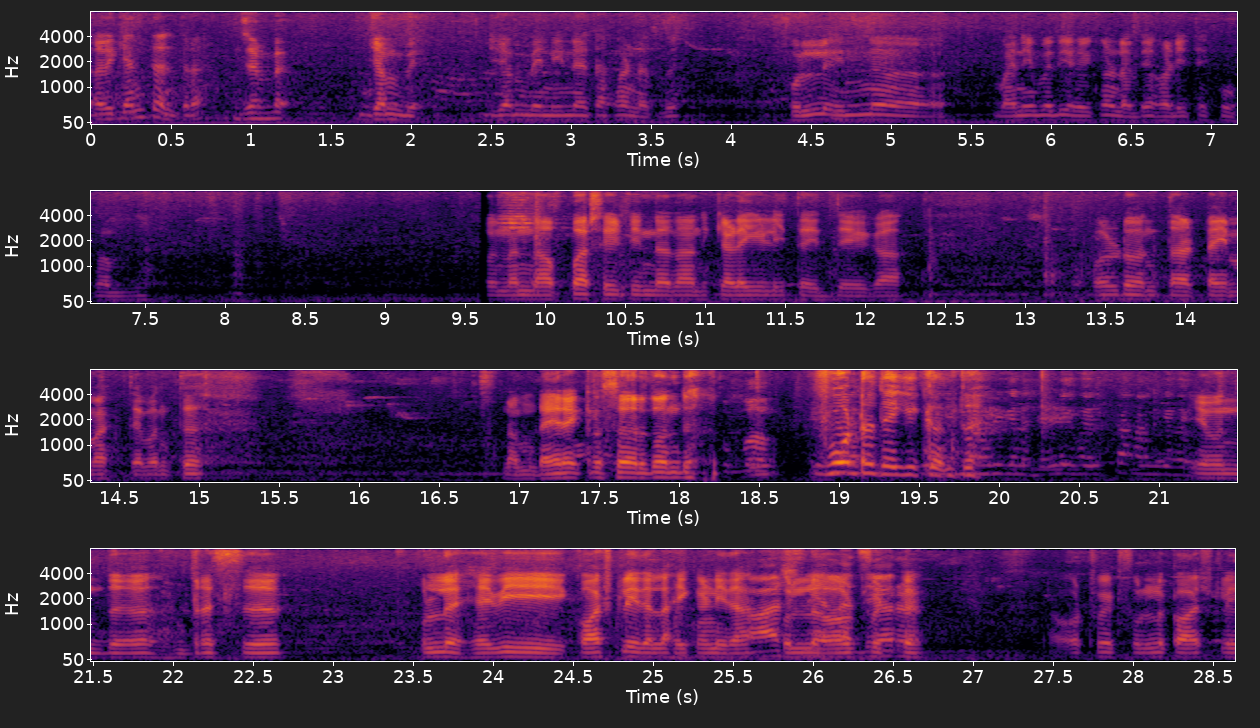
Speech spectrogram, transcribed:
ಅದಕ್ಕೆ ಎಂತ ಅಂತರ? ಜಂಬೆ. ಜಂಬೆ. ಜಂಬೆ ನಿನ್ನೆ ತಗೊಂಡದ್ದು. ಫುಲ್ ಇನ್ನು ಮನೆ ಬದಿ ಹೊಯ್ಕೊಂಡದ್ದೆ ಹೊಡಿತೆ ಕಮ್ಮಿ ನನ್ನ ಅಪ್ಪರ್ ಸೀಟಿಂದ ನಾನು ಕೆಳಗೆ ಇಳಿತಾ ಇದ್ದೆ ಈಗ. ಹೊರಡುವಂಥ ಟೈಮ್ ಆಗ್ತಾ ಬಂತು. ನಮ್ಮ ಡೈರೆಕ್ಟರ್ ಸರ್ದು ಒಂದು ಫೋಟೋ ತೆಗಿಕಂತ. ಈ ಒಂದು ಡ್ರೆಸ್ ಫುಲ್ ಹೆವಿ ಕಾಸ್ಟ್ಲಿ ಇದೆಲ್ಲ ಹೈಕೊಂಡಿದ full outfit outfit full costly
